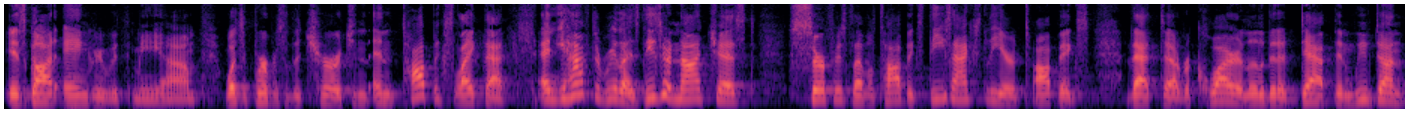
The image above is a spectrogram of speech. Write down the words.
Is God angry with me? Um, what's the purpose of the church? And, and, topics like that. And you have to realize these are not just surface level topics, these actually are topics that uh, require a little bit of depth. And we've done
